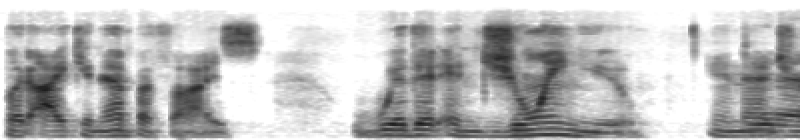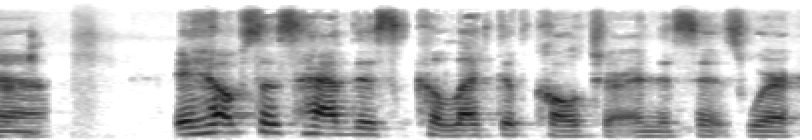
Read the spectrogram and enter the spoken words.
but I can empathize with it and join you in that yeah. journey. It helps us have this collective culture in the sense where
